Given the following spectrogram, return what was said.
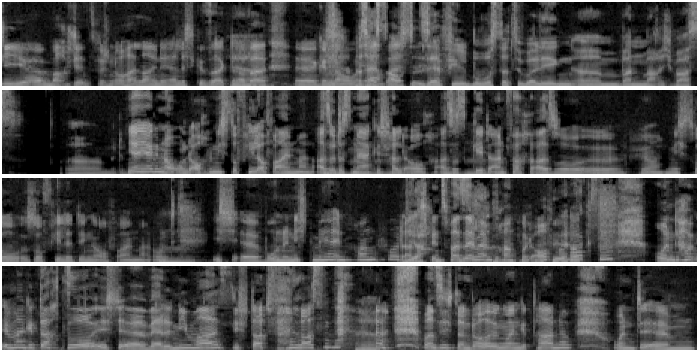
die äh, mache ich inzwischen auch alleine, ehrlich gesagt. Ja. Aber äh, genau. Das heißt ja, auch sehr viel bewusster zu überlegen, ähm, wann mache ich was. Äh, mit dem ja, ja, genau. Und auch nicht so viel auf einmal. Also das merke ich halt auch. Also es geht einfach, also äh, ja, nicht so so viele Dinge auf einmal. Und mhm. ich äh, wohne nicht mehr in Frankfurt. Also ja. ich bin zwar selber in Frankfurt aufgewachsen ja. und habe immer gedacht, so ich äh, werde niemals die Stadt verlassen, ja. was ich dann doch irgendwann getan habe. Und ähm,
